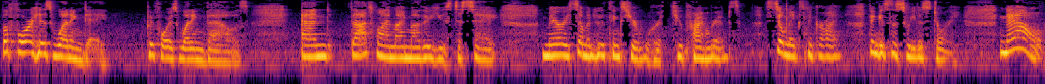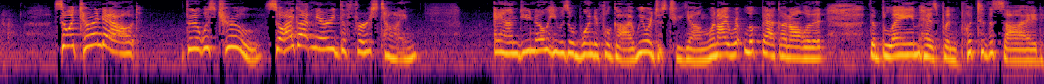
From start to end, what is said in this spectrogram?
before his wedding day, before his wedding vows. And that's why my mother used to say, Marry someone who thinks you're worth two prime ribs. Still makes me cry. I think it's the sweetest story. Now, so it turned out that it was true. So I got married the first time. And you know, he was a wonderful guy. We were just too young. When I re- look back on all of it, the blame has been put to the side.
